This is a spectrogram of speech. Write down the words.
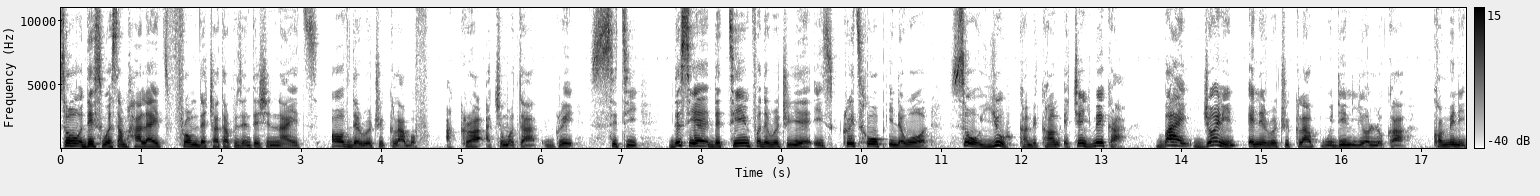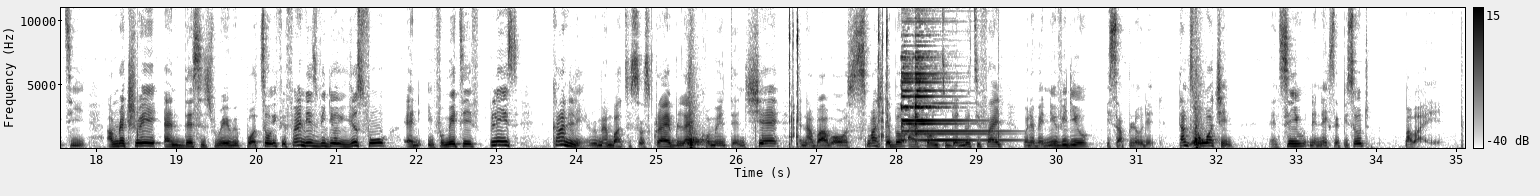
So these were some highlights from the charter presentation nights of the Rotary Club of Accra Achimota Grey City. This year, the theme for the Rotary Year is Create Hope in the World. So you can become a change maker by joining any Rotary Club within your local community. I'm Rex Ray and this is Ray Report. So if you find this video useful and informative, please Kindly remember to subscribe, like, comment and share and above all smash the bell icon to get notified whenever a new video is uploaded. Thanks for watching and see you in the next episode. Bye bye.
